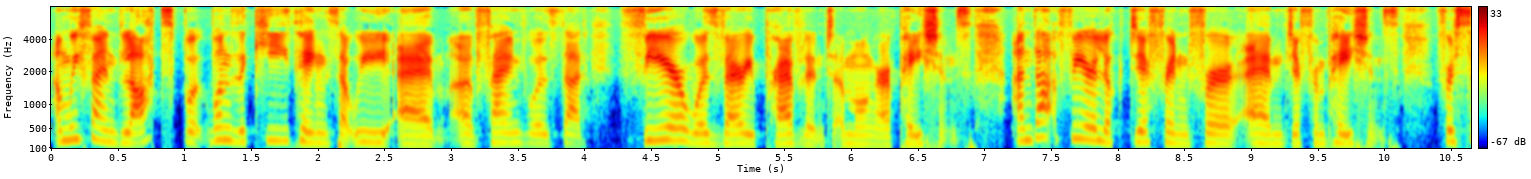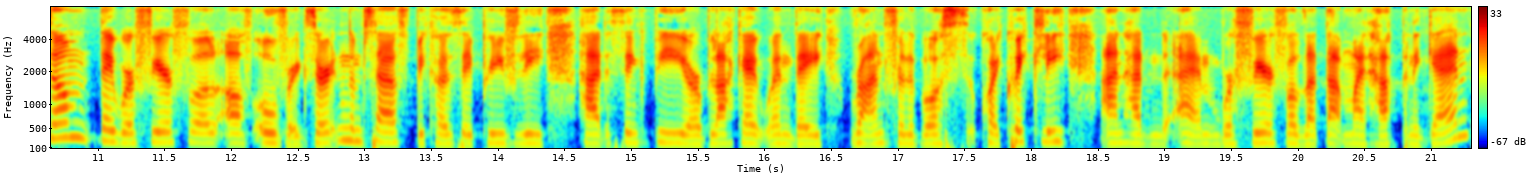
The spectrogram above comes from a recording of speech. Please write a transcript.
And we found lots but one of the key things that we um, uh, found was that fear was very prevalent among our patients. And that fear looked different for um, different patients. For some they were fearful of overexerting themselves because they previously had a syncope or blackout when they ran for the bus quite quickly and had um, were fearful that that might happen again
